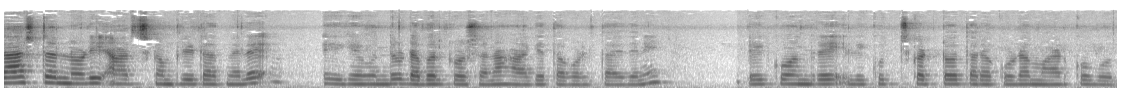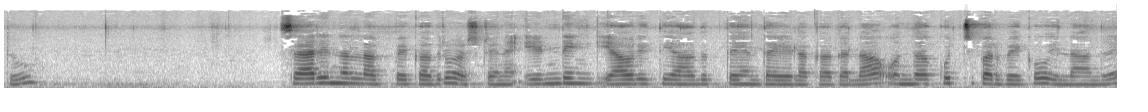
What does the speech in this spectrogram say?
ಲಾಸ್ಟಲ್ಲಿ ನೋಡಿ ಆರ್ಚ್ ಕಂಪ್ಲೀಟ್ ಆದಮೇಲೆ ಹೀಗೆ ಒಂದು ಡಬಲ್ ಕ್ರೋಶನ ಹಾಗೆ ತಗೊಳ್ತಾ ಇದ್ದೀನಿ. ಬೇಕು ಅಂದರೆ ಇಲ್ಲಿ ಕುಚ್ಚು ಕಟ್ಟೋ ಥರ ಕೂಡ ಮಾಡ್ಕೋಬೋದು. ಸ್ಯಾರಿನಲ್ಲಿ ಹಾಕ್ಬೇಕಾದ್ರೂ ಅಷ್ಟೇ ಎಂಡಿಂಗ್ ಯಾವ ರೀತಿ ಆಗುತ್ತೆ ಅಂತ ಹೇಳೋಕ್ಕಾಗಲ್ಲ. ಒಂದು ಕುಚ್ಚು ಬರಬೇಕು ಇಲ್ಲ ಅಂದರೆ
